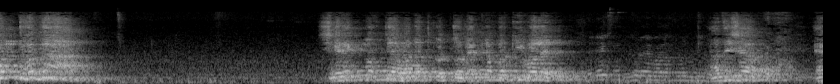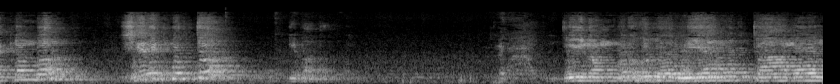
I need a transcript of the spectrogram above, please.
অন্ধকার। শিরক মুক্তি আবাদত করতে হবে। এক নম্বর কি বলেন? হাজি সাহেব, এক নম্বর শিরক মুক্ত ইবাদত। দুই নম্বর হলো রিয়া মুক্ত আমল।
